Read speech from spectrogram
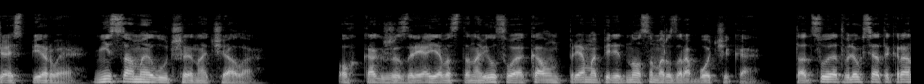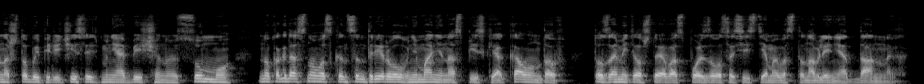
Часть первая. Не самое лучшее начало. Ох, как же зря я восстановил свой аккаунт прямо перед носом разработчика. Тацуя отвлекся от экрана, чтобы перечислить мне обещанную сумму, но когда снова сконцентрировал внимание на списке аккаунтов, то заметил, что я воспользовался системой восстановления данных,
